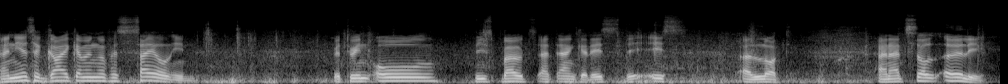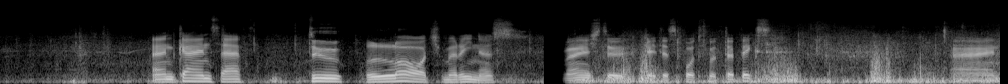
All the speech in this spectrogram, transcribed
And here's a guy coming with a sail in. Between all these boats at anchor is there is a lot. And that's still early. And Cannes have two large marinas managed to get a spot for Tipex and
